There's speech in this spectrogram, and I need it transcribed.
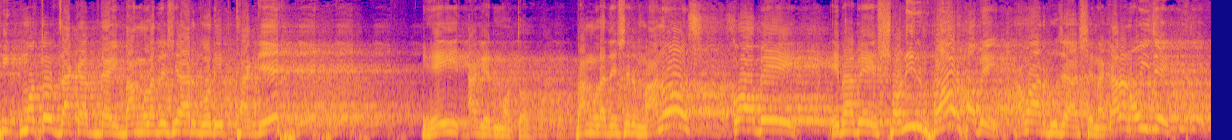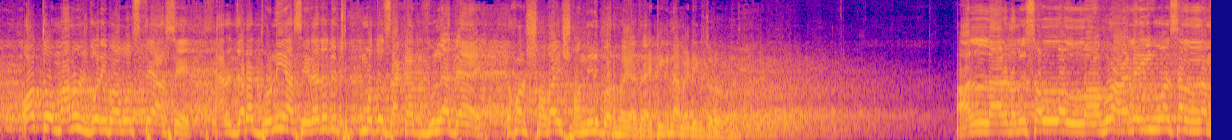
ঠিকমতো জাকাত দেয়, বাংলাদেশে আর গরিব থাকে? এই আগের মতো। বাংলাদেশের মানুষ কবে এভাবে স্বনির্ভর হবে, আমার বুঝে আসে না। কারণ ওই যে অত মানুষ গরিব অবস্থায় আছে, আর যারা ধনী আছে, এরা যদি ঠিকমতো জাকাতগুলা দেয়, তখন সবাই স্বনির্ভর হয়ে যায়। ঠিক না মেডিক জোর আল্লাহর নবী সাল্লাল্লাহু আলাইহি ওয়াসাল্লাম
